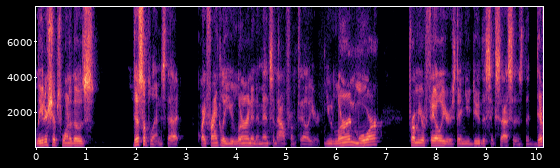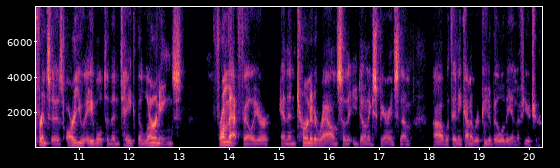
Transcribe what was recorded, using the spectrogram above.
leadership's one of those disciplines that, quite frankly, you learn an immense amount from failure. You learn more from your failures than you do the successes. The difference is, are you able to then take the learnings from that failure and then turn it around so that you don't experience them uh, with any kind of repeatability in the future?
